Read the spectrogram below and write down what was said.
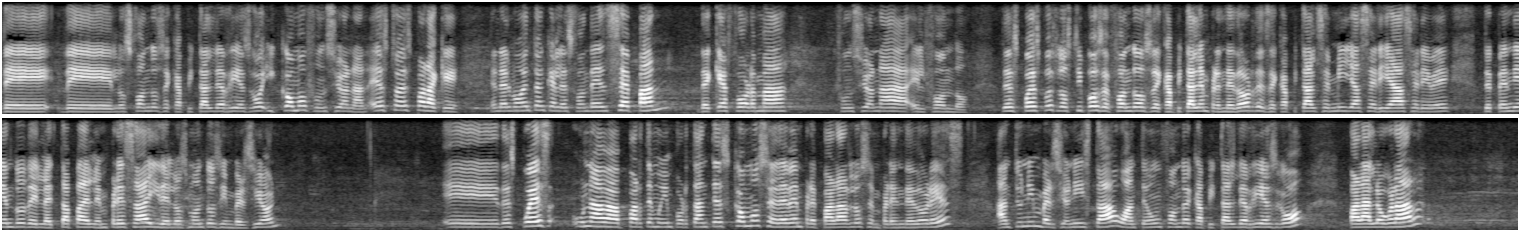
de, los fondos de capital de riesgo y cómo funcionan. Esto es para que en el momento en que les fonden sepan de qué forma funciona el fondo. Después, pues los tipos de fondos de capital emprendedor, desde capital semilla, serie A, serie B, dependiendo de la etapa de la empresa y de los montos de inversión. Eh, después, una parte muy importante es cómo se deben preparar los emprendedores ante un inversionista o ante un fondo de capital de riesgo para lograr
